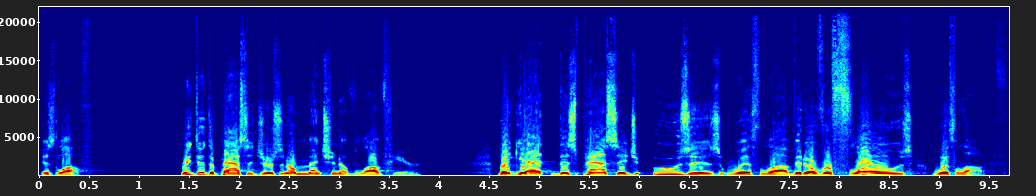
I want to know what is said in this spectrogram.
is love. Read through the passage, there's no mention of love here. But yet, this passage oozes with love, it overflows with love.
